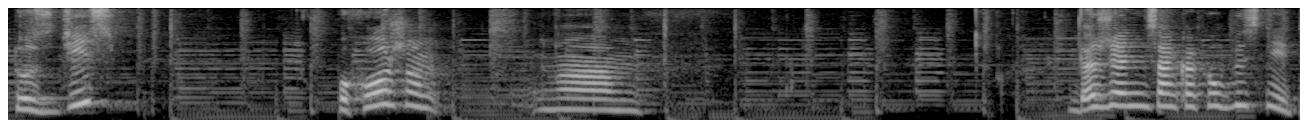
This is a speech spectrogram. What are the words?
то здесь похоже на... Даже я не знаю, как объяснить.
